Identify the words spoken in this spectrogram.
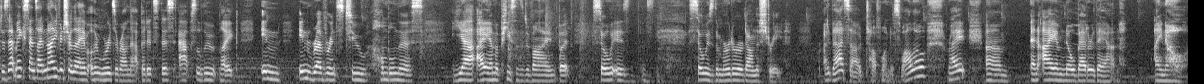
does that make sense? I'm not even sure that I have other words around that, but it's this absolute like in in reverence to humbleness. Yeah, I am a piece of the divine, but so is so is the murderer down the street. That's a tough one to swallow, right? Um, and I am no better than. I know,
